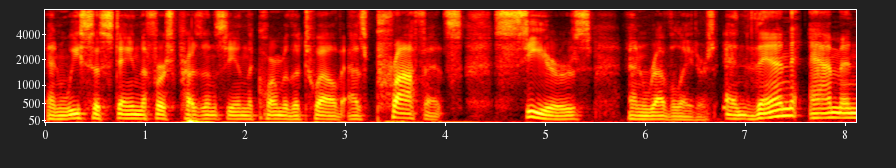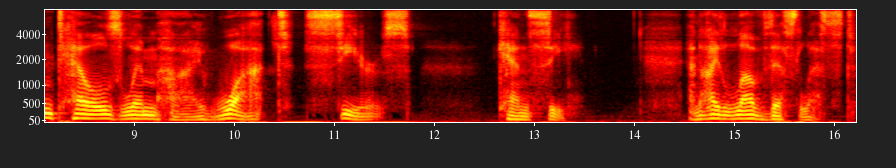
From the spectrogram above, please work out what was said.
And we sustain the first presidency in the Quorum of the Twelve as prophets, seers, and revelators. And then Ammon tells Limhi what seers can see. And I love this list.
